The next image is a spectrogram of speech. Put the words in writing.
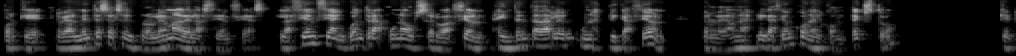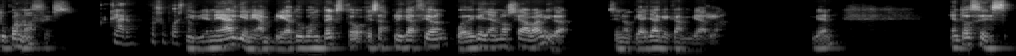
porque realmente ese es el problema de las ciencias. La ciencia encuentra una observación e intenta darle una explicación, pero le da una explicación con el contexto que tú conoces. Claro, por supuesto. Si viene alguien y amplía tu contexto, esa explicación puede que ya no sea válida, sino que haya que cambiarla. Bien. Entonces,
